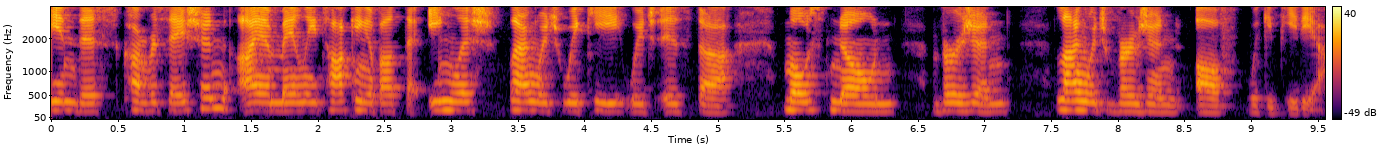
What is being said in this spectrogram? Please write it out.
in this conversation, I am mainly talking about the English language wiki, which is the most known version, language version of Wikipedia.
